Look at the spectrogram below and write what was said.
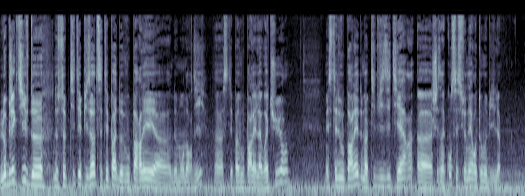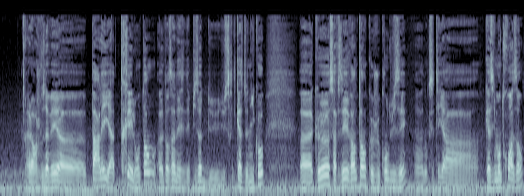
l'objectif de, ce petit épisode, c'était pas de vous parler de mon ordi, c'était pas de vous parler de la voiture, mais c'était de vous parler de ma petite visite hier chez un concessionnaire automobile. Alors je vous avais parlé il y a très longtemps dans un des épisodes du, du Streetcast de Nico. que ça faisait 20 ans que je conduisais, donc c'était il y a quasiment 3 ans.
